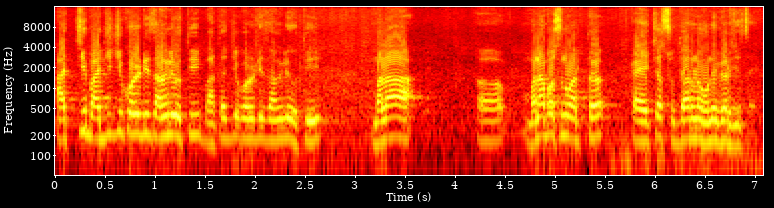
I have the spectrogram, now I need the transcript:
आजची भाजीची क्वालिटी चांगली होती भाताची क्वालिटी चांगली होती. मला मनापासून वाटतं का याच्यात सुधारणा होणे गरजेचं आहे.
